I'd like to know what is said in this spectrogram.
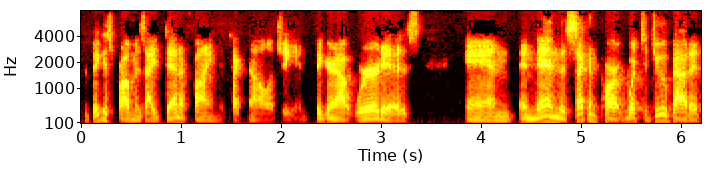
the biggest problem is identifying the technology and figuring out where it is, and and then the second part, what to do about it,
